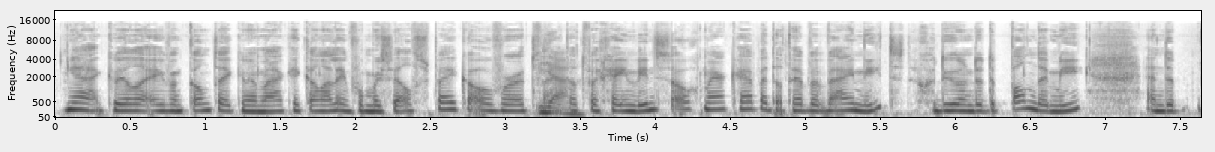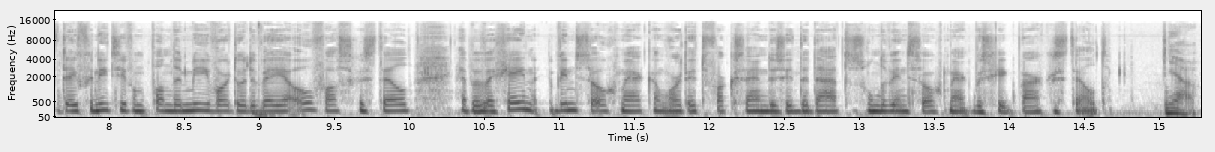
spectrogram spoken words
Ja, ik wil even een kanttekening maken. Ik kan alleen voor mezelf spreken over het feit ja. dat we geen winstoogmerk hebben. Dat hebben wij niet. Gedurende de pandemie en de definitie van pandemie wordt door de WHO vastgesteld. Hebben we geen winstoogmerk en wordt dit vaccin dus inderdaad zonder winstoogmerk beschikbaar gesteld. Ja,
